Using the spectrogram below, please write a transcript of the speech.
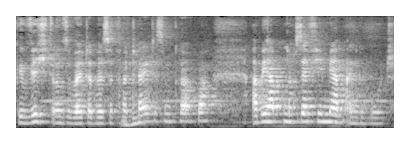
Gewicht und so weiter besser mhm. verteilt mhm. ist im Körper. Aber ihr habt noch sehr viel mehr im Angebot.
